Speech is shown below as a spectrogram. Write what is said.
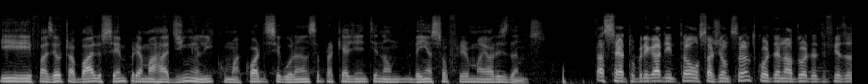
e fazer o trabalho sempre amarradinho ali com uma corda de segurança para que a gente não venha sofrer maiores danos. Tá certo, obrigado então, Sargento Santos, coordenador da Defesa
